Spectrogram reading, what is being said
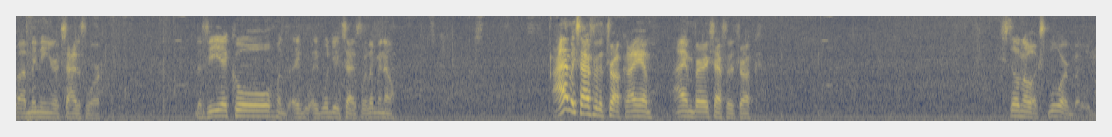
uh, main thing you're excited for? The vehicle, like, like what are you excited for? Let me know. I am excited for the truck. I am. I am very excited for the truck. Still no Explorer, but you know,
